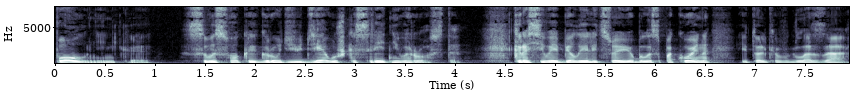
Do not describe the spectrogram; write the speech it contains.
полненькая, с высокой грудью девушка среднего роста – Красивое белое лицо ее было спокойно, и только в глазах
